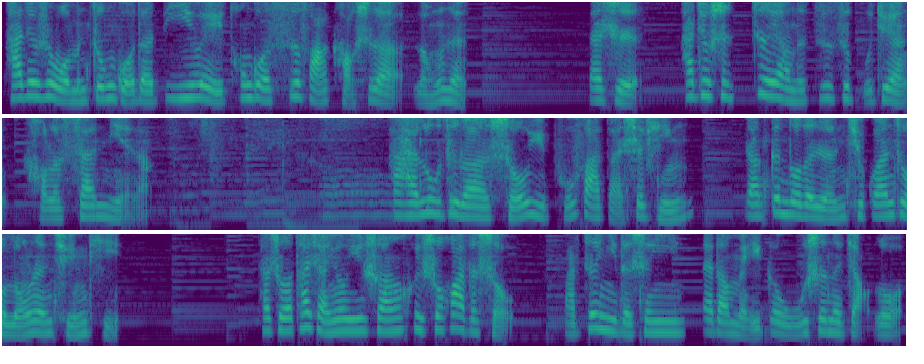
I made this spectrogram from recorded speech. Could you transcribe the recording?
他就是我们中国的第一位通过司法考试的聋人，但是他就是这样的孜孜不倦，考了三年啊！他还录制了手语普法短视频，让更多的人去关注聋人群体。他说他想用一双会说话的手，把正义的声音带到每一个无声的角落。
